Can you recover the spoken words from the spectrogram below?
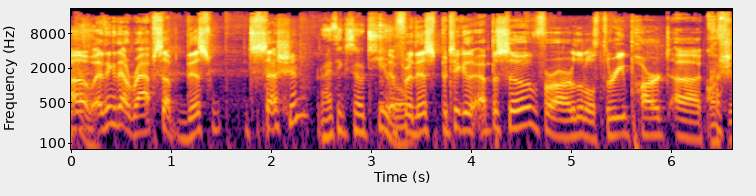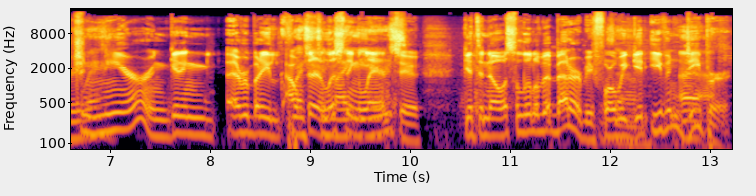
Oh, I think that wraps up this session. I think so too. for this particular episode for our little three part uh, questionnaire and getting everybody out there Question listening land to get to know us a little bit better before we get even Uh, deeper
